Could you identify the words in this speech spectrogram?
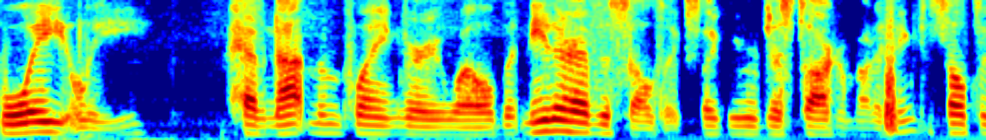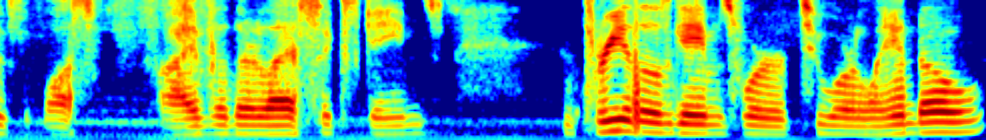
lately have not been playing very well, but neither have the Celtics, like we were just talking about. I think the Celtics have lost five of their last six games, and three of those games were to Orlando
